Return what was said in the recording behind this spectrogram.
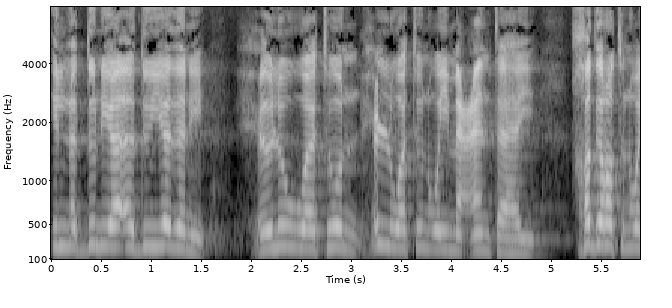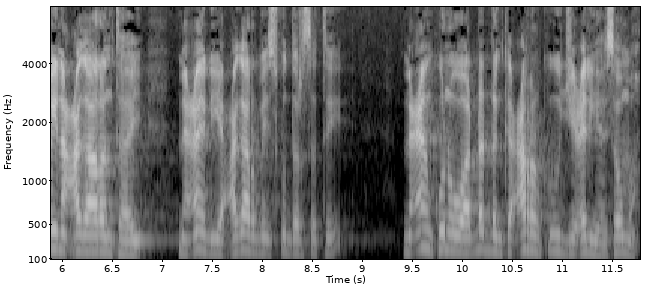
ina addunyaa adduunyadani xuluwatun xulwatun way macaan tahay khadiratun wayna cagaaran tahay. Macaan iyo cagaar bay isku darsatay. Macaankuna waa dhadhanka carabka uu jecel yahay soo maa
